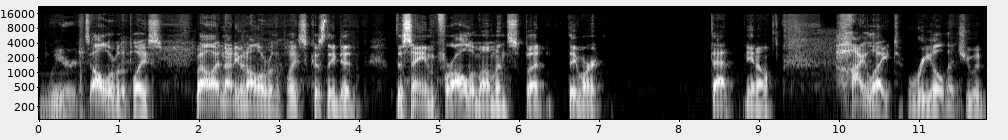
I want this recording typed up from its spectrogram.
weird. It's all over the place. Well, not even all over the place because they did the same for all the moments, but they weren't that, you know, highlight reel that you would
